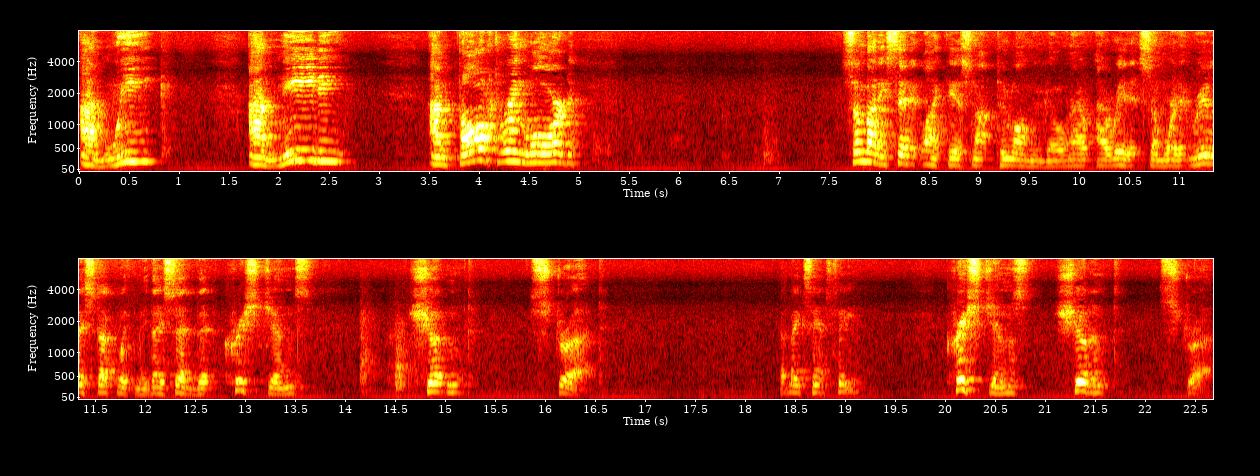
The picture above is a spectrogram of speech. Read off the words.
I'm weak. I'm needy. I'm faltering, Lord. Somebody said it like this not too long ago, and I, I read it somewhere, and it really stuck with me. They said that Christians shouldn't strut. That makes sense to you? Christians shouldn't strut.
